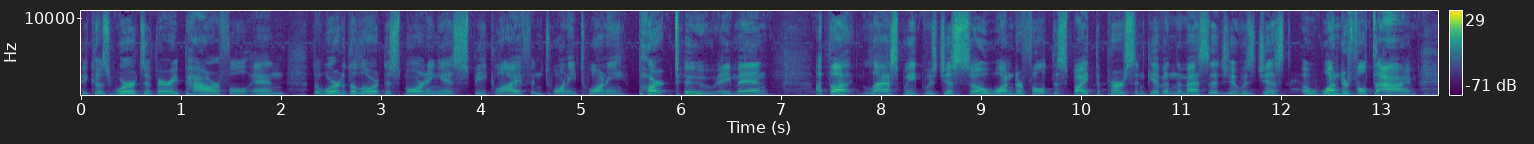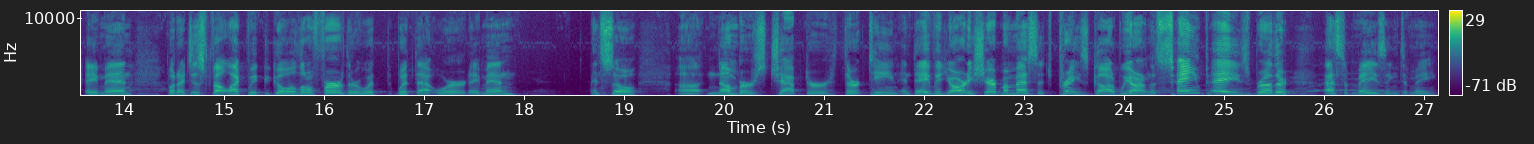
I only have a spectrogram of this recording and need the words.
because words are very powerful. And the word of the Lord this morning is Speak Life in 2020, part two. Amen. I thought last week was just so wonderful. Despite the person giving the message, it was just a wonderful time. Amen. But I just felt like we could go a little further with, with that word. Amen. And so, uh, Numbers chapter 13. And David, you already shared my message. Praise God. We are on the same page, brother. That's amazing to me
